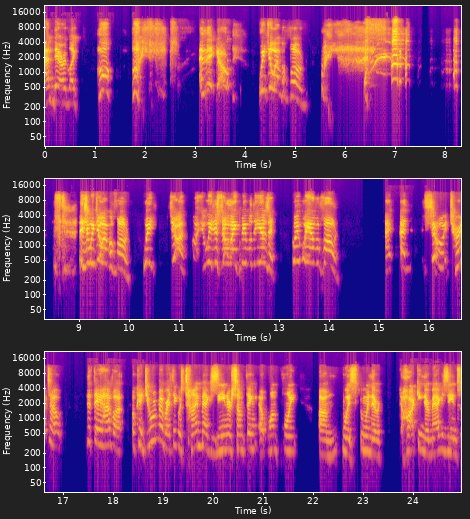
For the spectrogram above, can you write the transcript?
And they're like, oh, oh. and they go, we do have a phone. they said, we do have a phone. John, we just don't like people to use it. We, we have a phone. I, and so it turns out that they have a, okay, do you remember? I think it was Time Magazine or something at one point um, was when they were hawking their magazines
